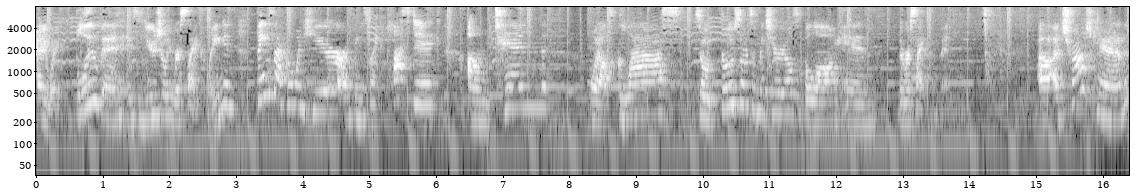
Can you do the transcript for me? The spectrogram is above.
Anyway, blue bin is usually recycling and things that go in here are things like plastic, um, tin, what else, glass. So those sorts of materials belong in the recycling bin. Uh, a trash can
